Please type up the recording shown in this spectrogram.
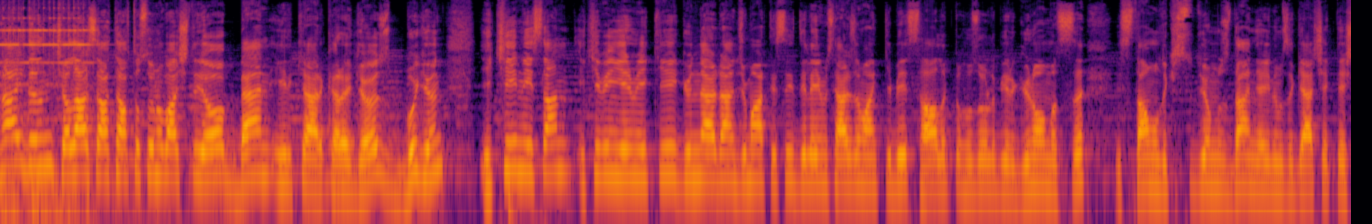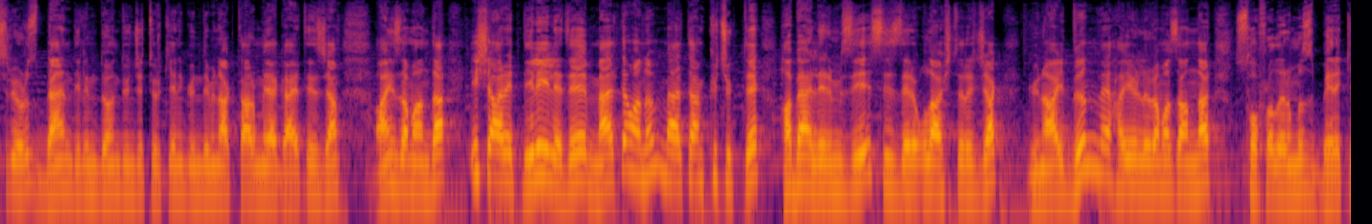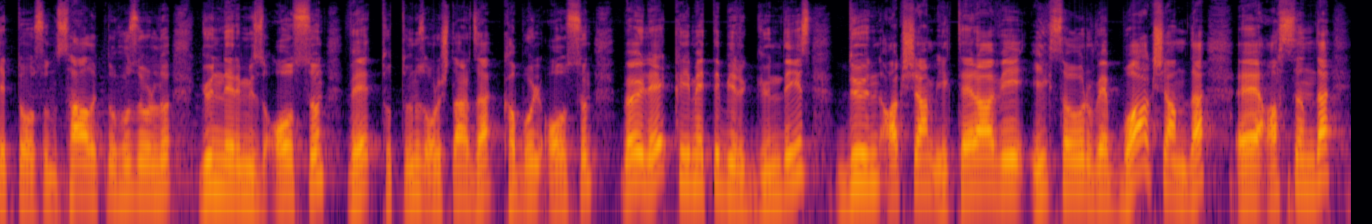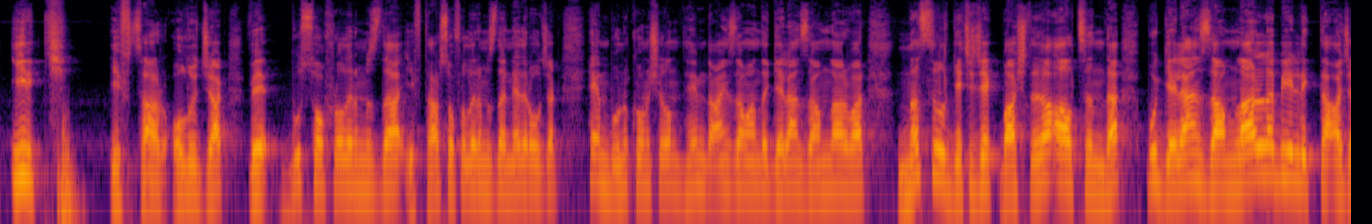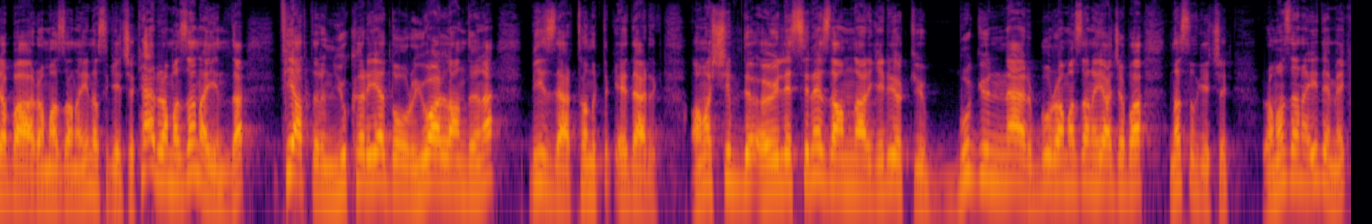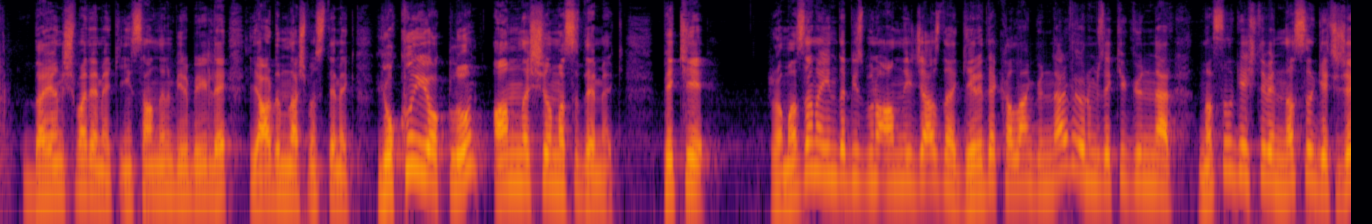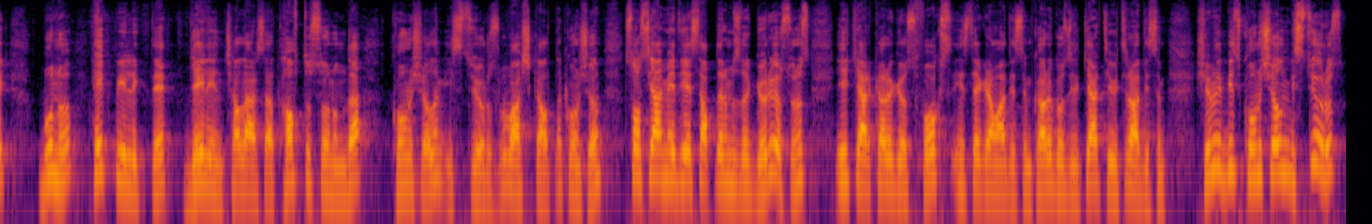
Günaydın. Çalar Saat hafta sonu başlıyor. Ben İlker Karagöz. Bugün 2 Nisan 2022 günlerden cumartesi dileğimiz her zaman gibi sağlıklı, huzurlu bir gün olması. İstanbul'daki stüdyomuzdan yayınımızı gerçekleştiriyoruz. Ben dilim döndüğünce Türkiye'nin gündemini aktarmaya gayret edeceğim. Aynı zamanda işaret diliyle de Meltem Hanım, Meltem Küçük de haberlerimizi sizlere ulaştıracak. Günaydın ve hayırlı Ramazanlar. Sofralarımız bereketli olsun, sağlıklı, huzurlu günlerimiz olsun ve tuttuğunuz oruçlar da kabul olsun. Böyle kıymetli bir gündeyiz. Dün akşam ilk teravih, ilk sahur ve bu akşam da e, aslında ilk iftar olacak ve bu sofralarımızda iftar sofralarımızda neler olacak hem bunu konuşalım hem de aynı zamanda gelen zamlar var. Nasıl geçecek başlığı altında bu gelen zamlarla birlikte acaba Ramazan ayı nasıl geçecek? Her Ramazan ayında fiyatların yukarıya doğru yuvarlandığına bizler tanıklık ederdik. Ama şimdi öylesine zamlar geliyor ki bugünler bu Ramazan ayı acaba nasıl geçecek? Ramazan ayı demek dayanışma demek, insanların birbiriyle yardımlaşması demek, yokun yokluğun anlaşılması demek. Peki Ramazan ayında biz bunu anlayacağız da geride kalan günler ve önümüzdeki günler nasıl geçti ve nasıl geçecek? Bunu hep birlikte gelin çalarsa hafta sonunda konuşalım istiyoruz. Bu başlık altında konuşalım. Sosyal medya hesaplarımızda görüyorsunuz. İlker Karagöz Fox, Instagram adresim Karagöz İlker, Twitter adresim. Şimdi biz konuşalım istiyoruz.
